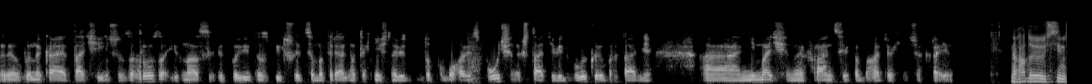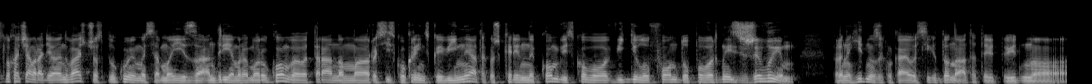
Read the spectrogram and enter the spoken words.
е, виникає та чи інша загроза, і в нас відповідно збільшується матеріально-технічна від допомога від Сполучених Штатів, від Великої Британії, е, Німеччини, Франції та багатьох інших країн. Нагадую всім слухачам радіо НВ, що спілкуємося ми з Андрієм Ремаруком, ветераном російсько-української війни, а також керівником військового відділу фонду Повернись живим. Принагідно закликаю усіх донатити відповідно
